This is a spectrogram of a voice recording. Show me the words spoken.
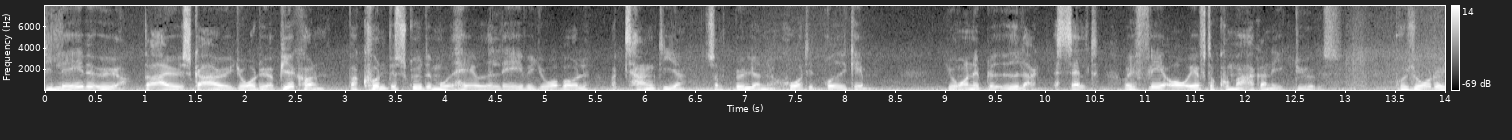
De lave øer, Drejø, Skarø, Jordø og Birkholm, var kun beskyttet mod havet af lave jordvolde og tangdiger, som bølgerne hurtigt brød igennem. Jordene blev ødelagt af salt, og i flere år efter kunne markerne ikke dyrkes. På Jordø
